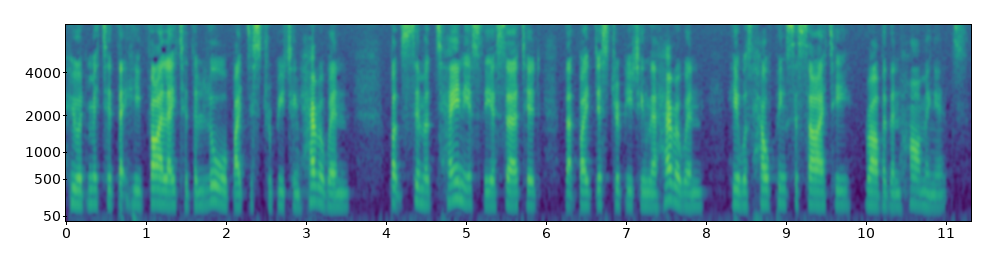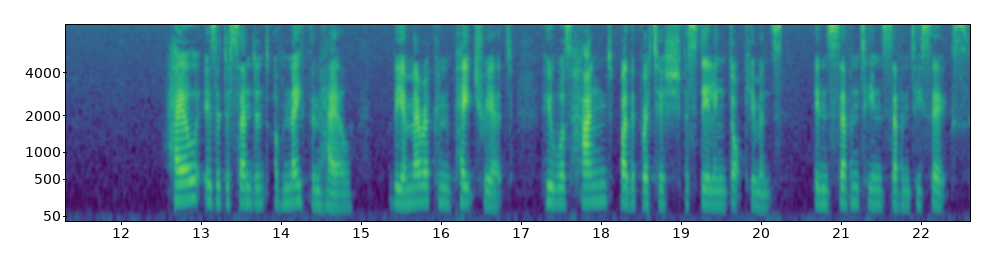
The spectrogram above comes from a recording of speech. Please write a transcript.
who admitted that he violated the law by distributing heroin but simultaneously asserted that by distributing the heroin, he was helping society rather than harming it. Hale is a descendant of Nathan Hale, the American patriot who was hanged by the British for stealing documents in 1776.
